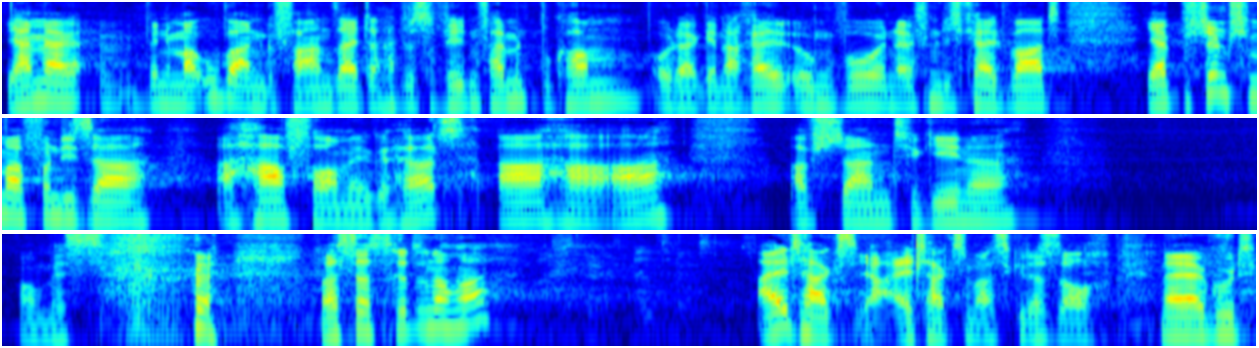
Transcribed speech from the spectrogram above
wir haben ja, wenn ihr mal U-Bahn gefahren seid, dann habt ihr es auf jeden Fall mitbekommen oder generell irgendwo in der Öffentlichkeit wart. Ihr habt bestimmt schon mal von dieser AHA-Formel gehört. AHA, Abstand, Hygiene. Oh Mist. Was ist das dritte nochmal? Alltags, ja, Alltagsmaske, das ist auch, naja, gut.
